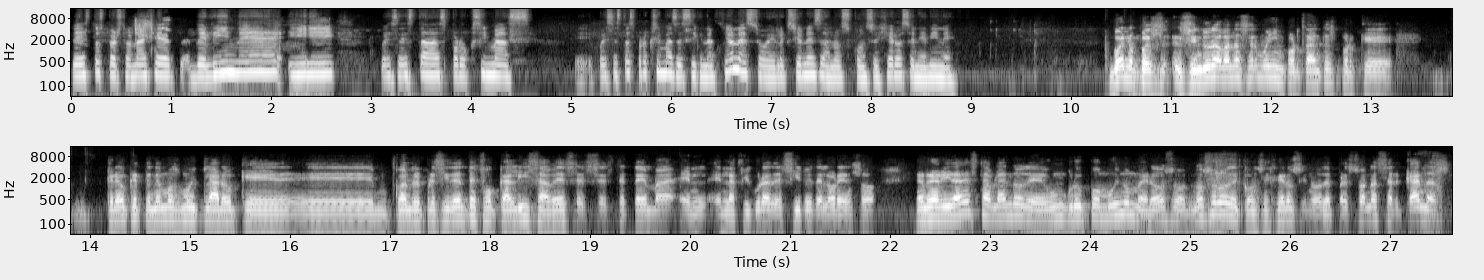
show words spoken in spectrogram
de estos personajes del INE y pues estas próximas, eh, pues estas próximas designaciones o elecciones a los consejeros en el INE? Bueno, pues sin duda van a ser muy importantes porque creo que tenemos muy claro que eh, cuando el presidente focaliza a veces este tema en, la figura de Ciro y de Lorenzo, en realidad está hablando de un grupo muy numeroso, no solo de consejeros, sino de personas cercanas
